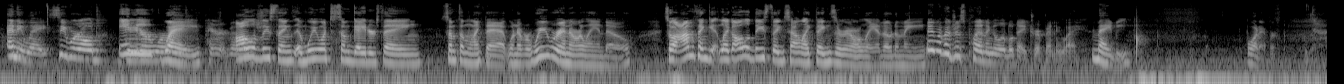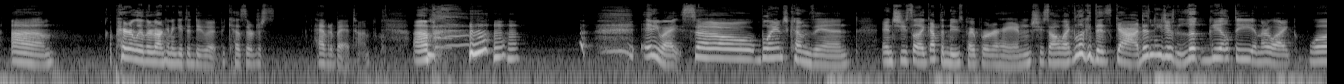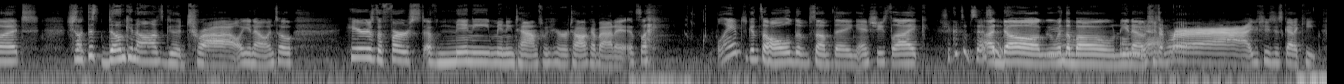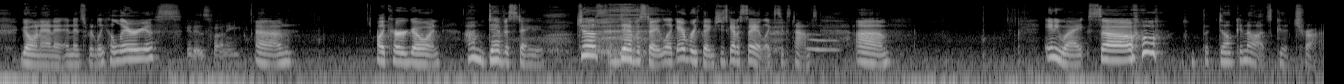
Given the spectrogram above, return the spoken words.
Anyway, SeaWorld, Gator World, Anyway, Parrot Village. all of these things, and we went to some gator thing, something like that, whenever we were in Orlando. So I'm thinking, like, all of these things sound like things are in Orlando to me. Maybe they're just planning a little day trip anyway. Maybe. Whatever. Um, apparently they're not going to get to do it because they're just having a bad time. Um, anyway, so Blanche comes in and she's like got the newspaper in her hand and she's all like, "Look at this guy! Doesn't he just look guilty?" And they're like, "What?" She's like, "This Duncan Osgood trial, you know." And so here's the first of many, many times we hear her talk about it. It's like Blanche gets a hold of something and she's like She gets obsessive. a dog with a bone, you Oh, know. yeah. She's like, "Rah!" She's just got to keep going at it, and it's really hilarious. It is funny. Um, like her going, "I'm devastated, just devastated," like everything. She's got to say it like six times. Um. Anyway, so the Duncan Good trial.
